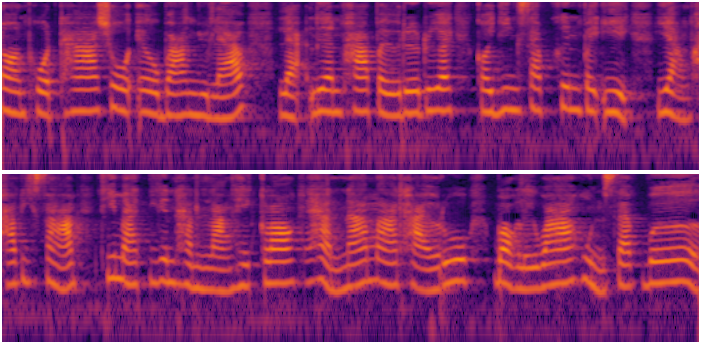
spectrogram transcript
นอนโพสท่าโชว์เอวบางอยู่แล้ว และเลื่อนภาพไปเรื่อยๆ ก็ยิ่งแซ่บขึ้นไปอีก อย่างภาพที่ 3 ที่แมทยืนหันหลังให้กล้องและหันหน้ามาถ่ายรูป บอกเลยว่าหุ่นแซ่บเบอร์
